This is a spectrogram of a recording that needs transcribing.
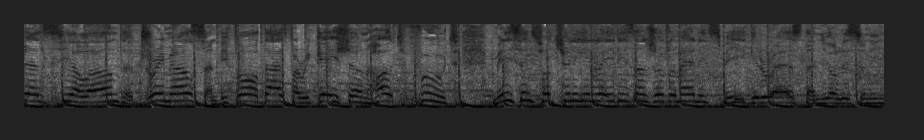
And Chelsea Holland, Dreamers, and before that, Fabrication, Hot Food. Many thanks for tuning in, ladies and gentlemen. It's me, Gil Everest, and you're listening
